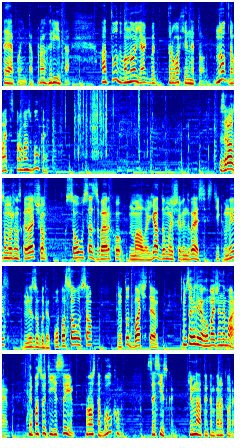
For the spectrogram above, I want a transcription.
тепленька, прогріта. А тут воно якби трохи не то. Ну, давайте спробуємо з булкою. Зразу можна сказати, що соуса зверху мало. Я думаю, що він весь стік вниз. Внизу буде купа соуса. Ну тут, бачите, взагалі його майже немає. Ти по суті їси просто булку з сосіскою кімнатної температури,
